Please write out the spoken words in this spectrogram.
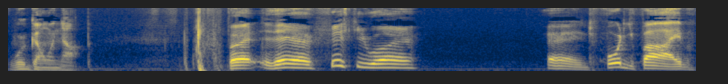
were going up. But they're 51 and 45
